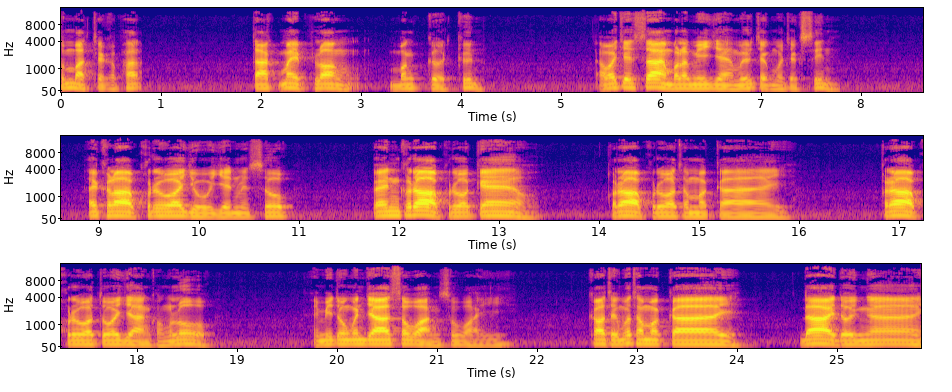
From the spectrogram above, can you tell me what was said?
สมบัติจักรพรรดิตักไม่พล่องบังเกิดขึ้น เอาไว้จะสร้างบารมีอย่างไม่รู้จักหมดจากสิ้น ให้ครอบครัวอยู่เย็นเป็นสุข เป็นครอบครัวแก้ว ครอบครัวธรรมกาย ครอบครัวตัวอย่างของโลก ให้มีดวงปัญญาสว่างสวัยเข้าถึงพระธรรมกายได้โดยง่าย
